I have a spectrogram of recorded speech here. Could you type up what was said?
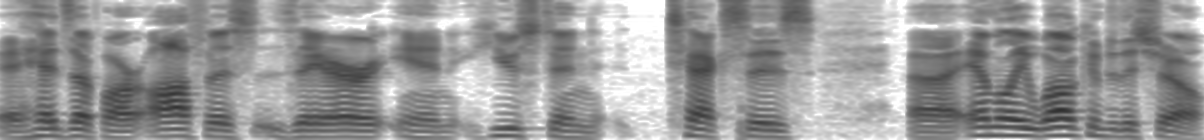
uh, heads up our office there in Houston, Texas. Uh, Emily, welcome to the show.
